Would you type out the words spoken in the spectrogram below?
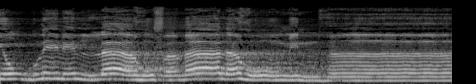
يضلل الله فما له من هاد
